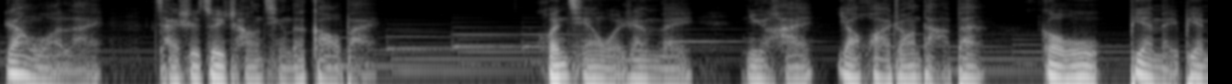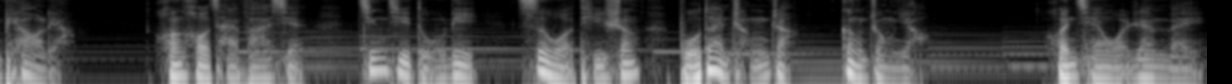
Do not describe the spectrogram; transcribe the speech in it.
让我来才是最长情的告白。婚前我认为女孩要化妆打扮、购物变美变漂亮，婚后才发现经济独立、自我提升、不断成长更重要。婚前我认为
